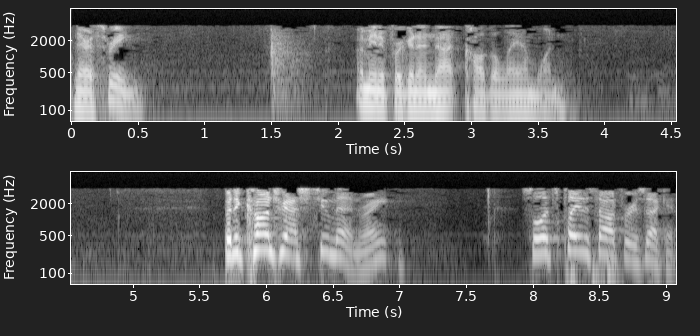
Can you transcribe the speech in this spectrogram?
There are three. I mean, if we're going to not call the lamb one. But it contrasts two men, right? So let's play this out for a second.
